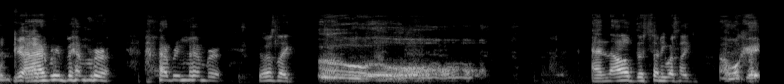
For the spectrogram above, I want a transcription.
And I remember, I remember it was like, "Ooh." and all of a sudden he was like, I'm okay,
